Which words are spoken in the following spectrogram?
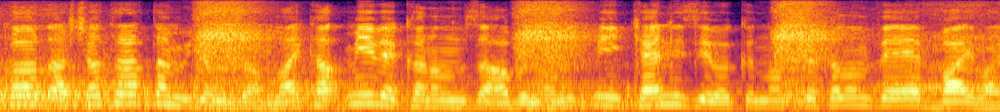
bu kadar. Aşağı taraftan videomuza like atmayı ve kanalımıza abone olmayı unutmayın. Kendinize iyi bakın. Hoşçakalın ve bay bay.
